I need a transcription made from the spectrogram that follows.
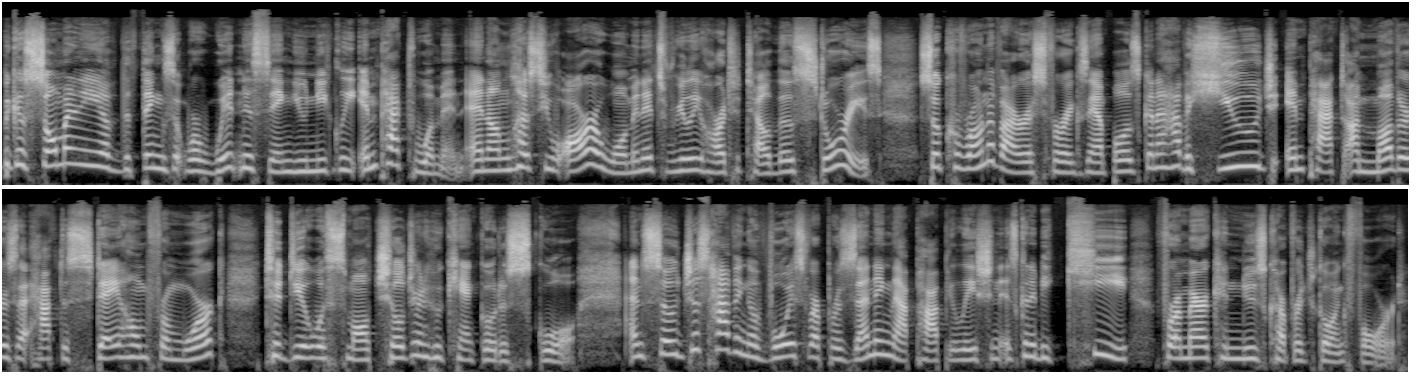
because so many of the things that we're witnessing uniquely impact women. And unless you are a woman, it's really hard to tell those stories. So, coronavirus, for example, is going to have a huge impact on mothers that have to stay home from work to deal with small children who can't go to school. And so, just having a voice representing that population is going to be key for American news coverage going forward.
